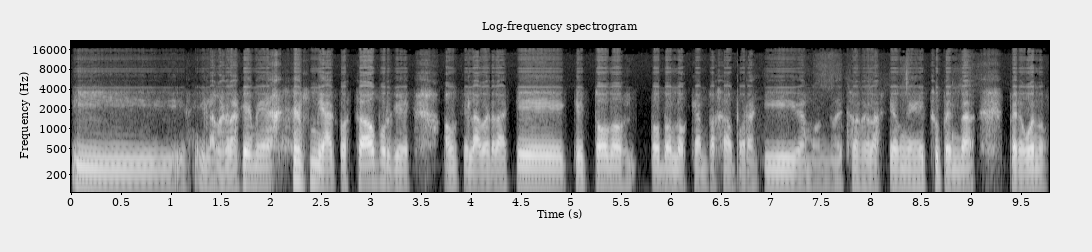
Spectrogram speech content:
y, la verdad que me ha, costado porque aunque la verdad que, todos todos los que han pasado por aquí digamos nuestra relación es estupenda pero bueno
